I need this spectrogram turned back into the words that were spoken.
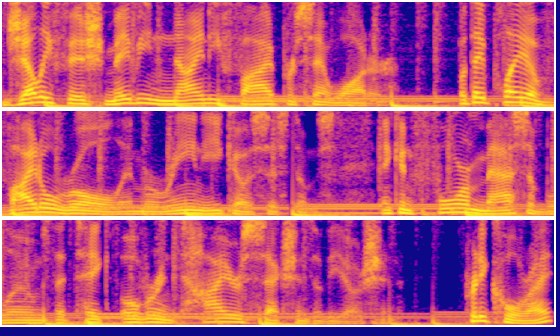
Jellyfish may be 95% water, but they play a vital role in marine ecosystems and can form massive blooms that take over entire sections of the ocean. Pretty cool, right?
